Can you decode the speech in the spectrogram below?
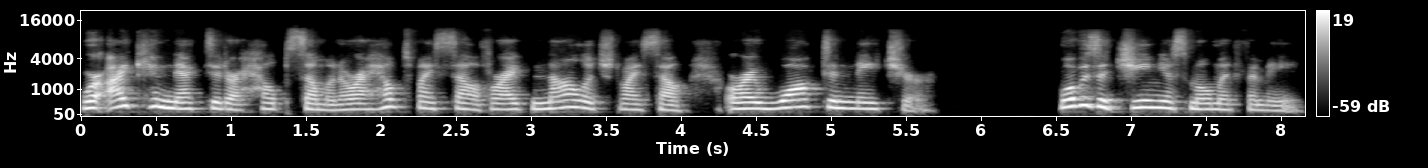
Where I connected or helped someone, or I helped myself, or I acknowledged myself, or I walked in nature. What was a genius moment for me?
